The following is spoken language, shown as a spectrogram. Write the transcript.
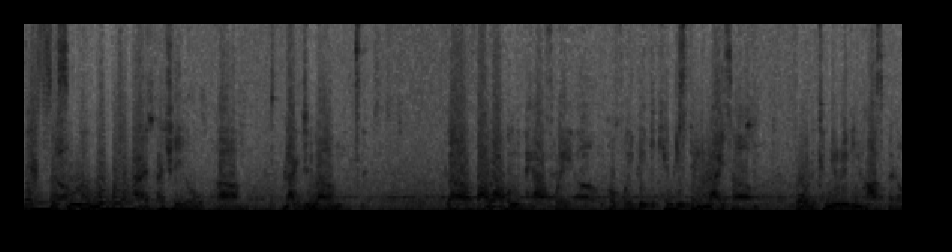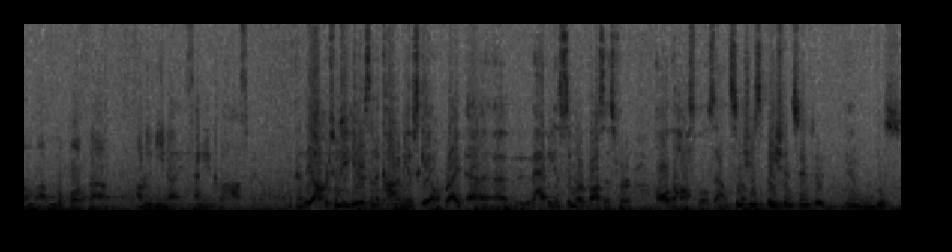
that's Yes, uh, we we are actually um, like to um, uh, follow up on the pathway, uh, hopefully be- can be standardized uh, for the community hospital, uh, for both uh, Alameda and San Leandro Hospital. And the opportunity here is an economy of scale, right? Uh, uh, Having a similar process for all the hospitals out, so. Which is patient-centered, yes,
